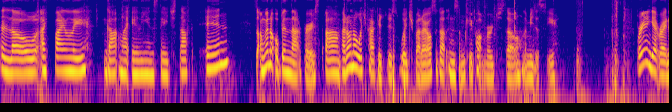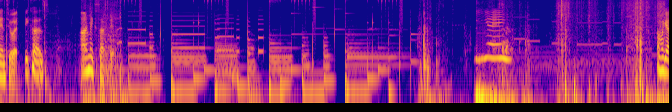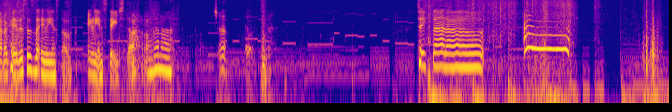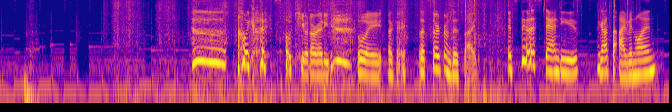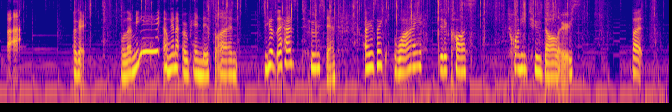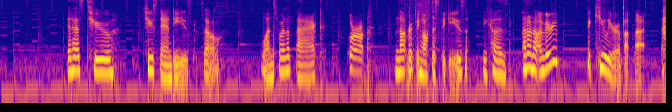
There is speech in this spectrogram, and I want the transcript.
Hello, I finally got my alien stage stuff in. So I'm gonna open that first. Um, I don't know which package is which, but I also got in some K-pop merch, so let me just see. We're gonna get right into it because I'm excited. Yay! Oh my god, okay, this is the alien stuff. Alien stage stuff. I'm gonna... Take that out! Ah! oh my god, it's so cute already. Wait, okay. Let's start from this side. It's the standees. I got the Ivan one. Ah. Okay. Let me... I'm gonna open this one. Because it has two stands. I was like, why did it cost $22? But... It has two... Two standees. So... One's for the back. I'm not ripping off the stickies. Because... I don't know, I'm very peculiar about that.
